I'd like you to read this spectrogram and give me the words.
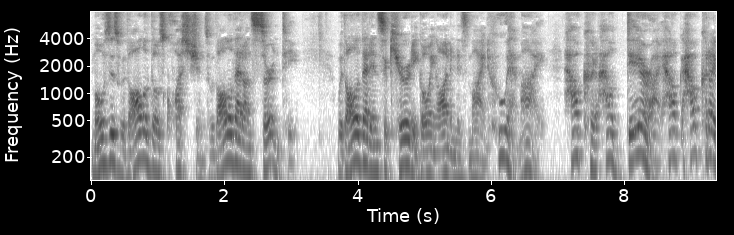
Moses, with all of those questions, with all of that uncertainty, with all of that insecurity going on in his mind, who am I? How could how dare I? How how could I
